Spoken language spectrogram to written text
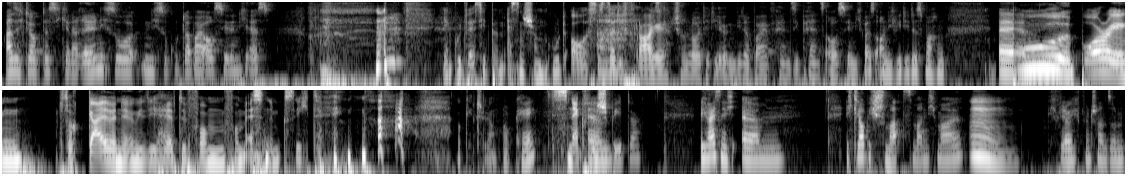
Also ich glaube, dass ich generell nicht so, nicht so gut dabei aussehe, wenn ich esse. Ja gut, wer sieht beim Essen schon gut aus, ist da die Es Frage. gibt schon Leute, die irgendwie dabei fancy pants aussehen. Ich weiß auch nicht, wie die das machen. Ähm, Uh, boring. Ist doch geil, wenn dir irgendwie die Hälfte vom, vom Essen im Gesicht hängt. okay, Entschuldigung. Okay. Snack für Ähm, später. Ich weiß nicht, ähm, ich glaube, ich schmatz manchmal. Mm, Ich glaube, ich bin schon so ein,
